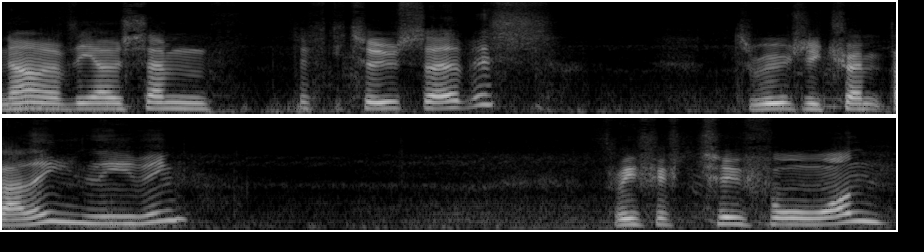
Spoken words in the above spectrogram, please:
We now have the 0752 service to Rugeley Trent Valley leaving. 35241.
